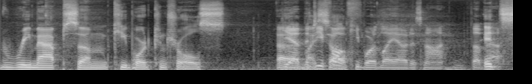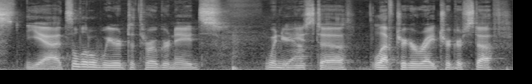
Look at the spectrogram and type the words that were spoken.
remap some keyboard controls. Uh, yeah the default keyboard layout is not the best It's yeah, it's a little weird to throw grenades when you're Yeah. used to left trigger, right trigger stuff.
